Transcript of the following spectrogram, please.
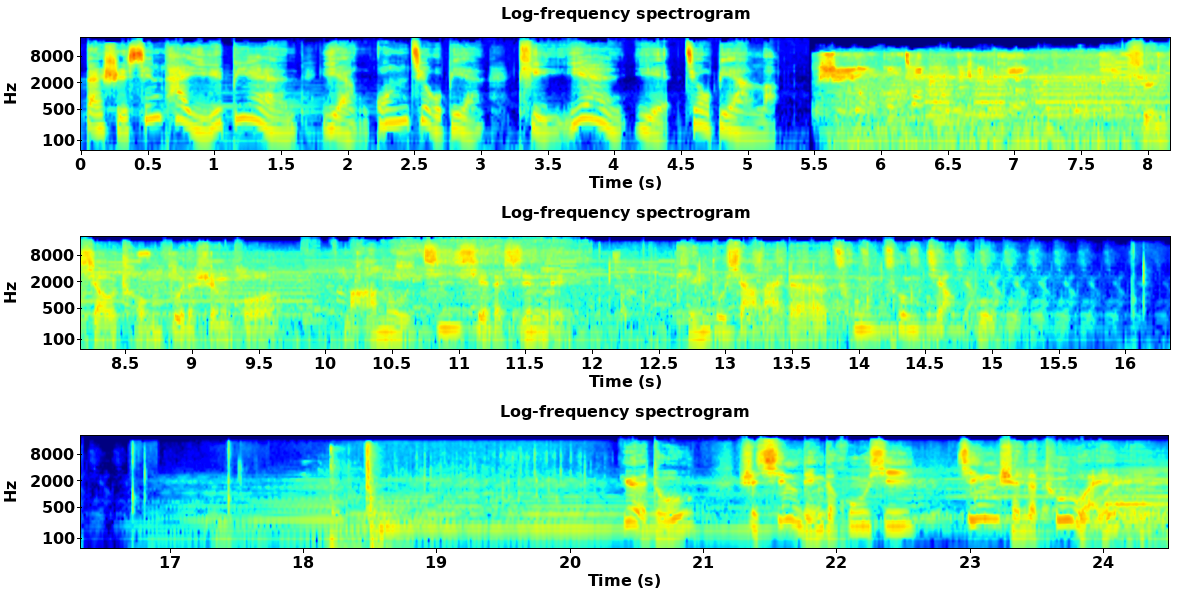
但是心态一变，眼光就变，体验也就变了。使用公交卡的乘客，喧嚣重复的生活，麻木机械的心灵，停不下来的匆匆脚步。阅读是心灵的呼吸，精神的突围。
